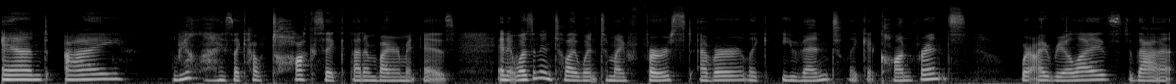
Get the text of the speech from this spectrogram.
And I realized like how toxic that environment is. And it wasn't until I went to my first ever like event, like a conference, where I realized that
